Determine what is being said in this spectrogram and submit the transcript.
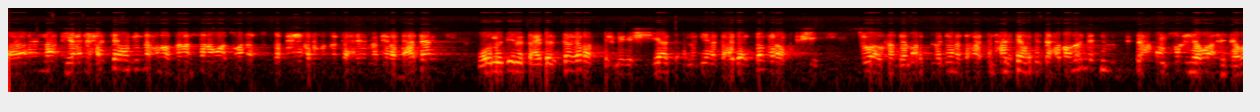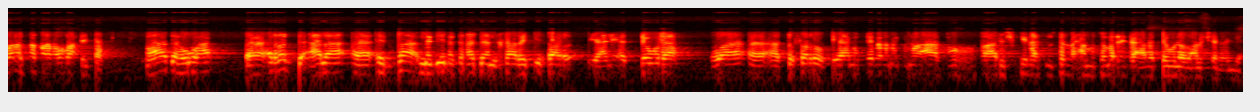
آه، يعني حتى هذه اللحظة ثلاث سنوات ونصف تقريبا منذ تحرير مدينة عدن. ومدينة عدن تغرق في الميليشيات مدينة عدن تغرق في سوء الخدمات. مدينة عدن حتى هذه اللحظة لم يتم افتتاح قنصليه واحدة ولا سفارة واحدة. وهذا هو رد على إبقاء مدينة عدن خارج إطار يعني الدولة والتصرف فيها من قبل مجموعات وتشكيلات مسلحة متمردة على الدولة وعلى الشرعية.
